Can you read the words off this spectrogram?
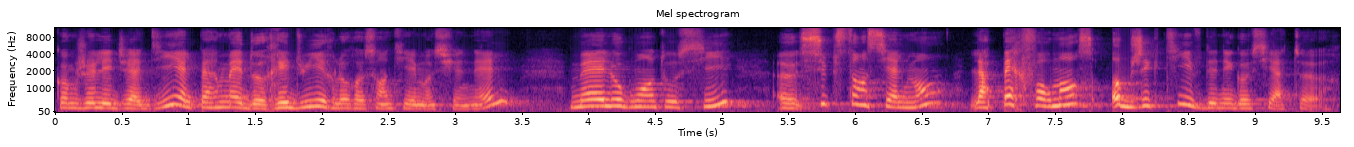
Comme je l'ai déjà dit, elle permet de réduire le ressenti émotionnel, mais elle augmente aussi euh, substantiellement la performance objective des négociateurs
